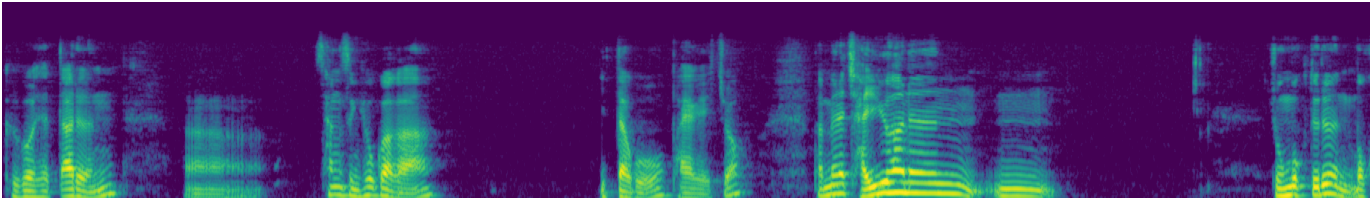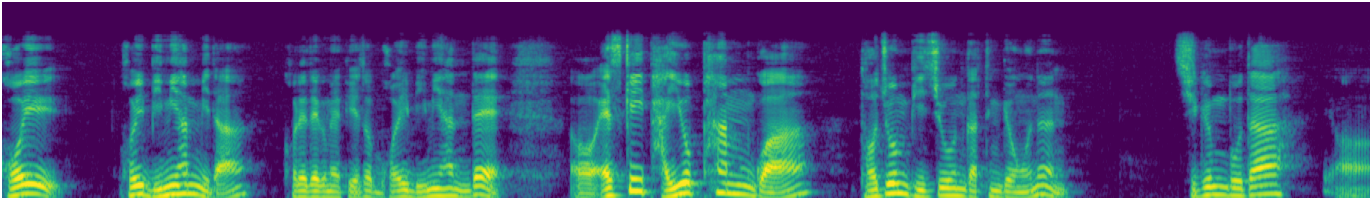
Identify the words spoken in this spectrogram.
그것에 따른 어, 상승 효과가 있다고 봐야겠죠. 반면에 잔류하는 음, 종목들은 뭐 거의 거의 미미합니다. 거래 대금에 비해서 거의 미미한데 어, SK 바이오팜과 더존 비즈온 같은 경우는 지금보다 어,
